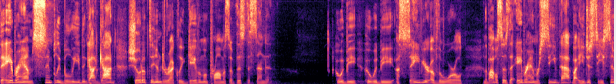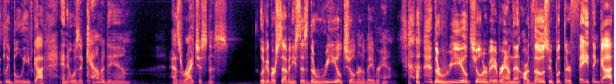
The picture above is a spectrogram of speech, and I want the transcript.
that Abraham simply believed in God. God showed up to him directly, gave him a promise of this descendant who would be, who would be a savior of the world. And the Bible says that Abraham received that, but he just, he simply believed God, and it was accounted to him as righteousness. Look at verse 7. He says, The real children of Abraham. the real children of Abraham then are those who put their faith in God.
